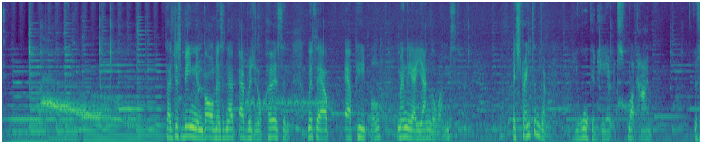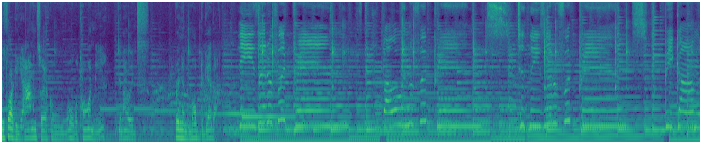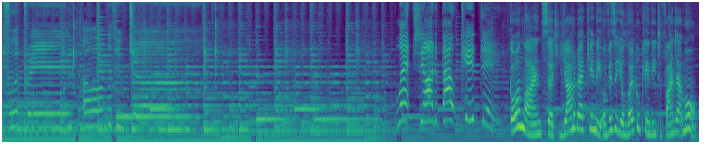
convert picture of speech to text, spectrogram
So just being involved as an ab Aboriginal person with our, our people, mainly our younger ones, it strengthens them. You walk in here, it's like home. This is like a yarning circle all the time here. You know, it's bringing the mob together. These little footprints, following the footprints, to these little footprints, yarn about Kindy. Go online, search Yarn About Kindy or visit your local kindy to find out more.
